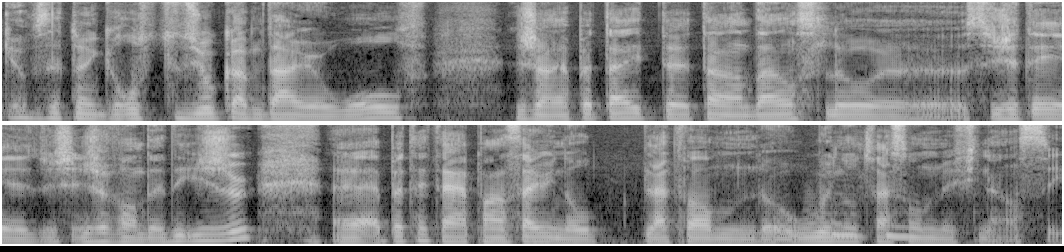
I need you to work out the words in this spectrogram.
que vous êtes un gros studio comme Dire Wolf, j'aurais peut-être tendance, là, euh, si j'étais, je, je, vendais des jeux, euh, peut-être à penser à une autre plateforme là, ou une autre mm -hmm. façon de me financer.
